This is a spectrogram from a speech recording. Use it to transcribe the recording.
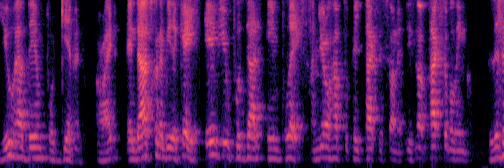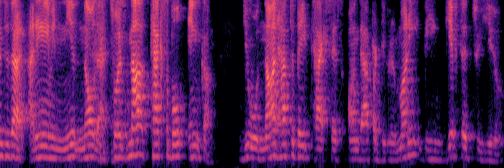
You have been forgiven. All right. And that's going to be the case if you put that in place. And you don't have to pay taxes on it. It's not taxable income. Listen to that. I didn't even need, know that. So it's not taxable income. You will not have to pay taxes on that particular money being gifted to you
